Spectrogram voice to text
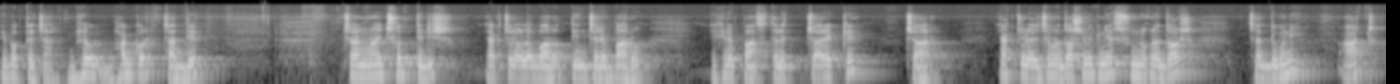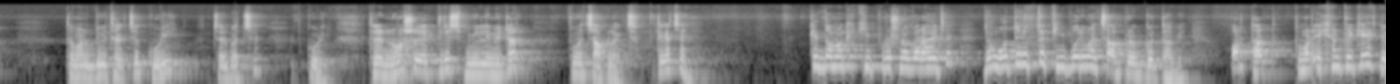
বিভক্ত চার, বিয়োগ ভাগ কর চার দিয়ে, চার নয় ছত্রিশ, এক চলে হলো বারো, তিন চারে বারো, এখানে পাঁচ, তাহলে চার একে চার, এক চলে যাচ্ছে আমরা দশমিক নিয়ে শূন্য করে দশ, চার দুগুনি আট, তার মানে দুই থাকছে কুড়ি, চার পাচ্ছে কুড়ি, তাহলে নশো একত্রিশ মিলিমিটার তোমার চাপ লাগছে, ঠিক আছে? কিন্তু আমাকে কি প্রশ্ন করা হয়েছে? যে অতিরিক্ত কি পরিমাণ চাপ প্রয়োগ করতে হবে? অর্থাৎ তোমার এখান থেকে যে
